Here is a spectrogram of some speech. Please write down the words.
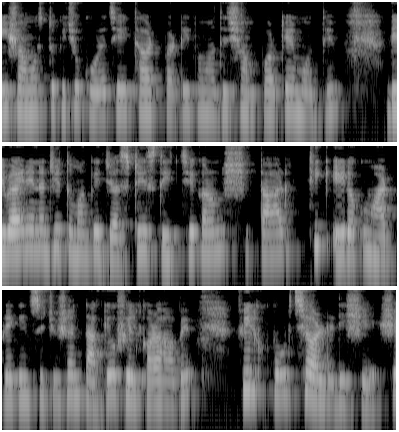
এই সমস্ত কিছু করেছে এই থার্ড পার্টি তোমাদের সম্পর্কের মধ্যে ডিভাইন এনার্জি তোমাকে জাস্টিস দিচ্ছে কারণ তার ঠিক এইরকম হার্ট ব্রেকিং সিচুয়েশান তাকেও ফিল করা হবে। ফিল করছে অলরেডি সে। সে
